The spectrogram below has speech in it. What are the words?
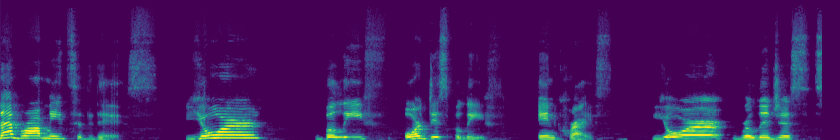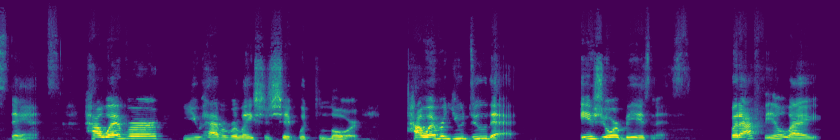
that brought me to this. Your belief or disbelief in Christ, your religious stance, however you have a relationship with the Lord, however you do that is your business. But I feel like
